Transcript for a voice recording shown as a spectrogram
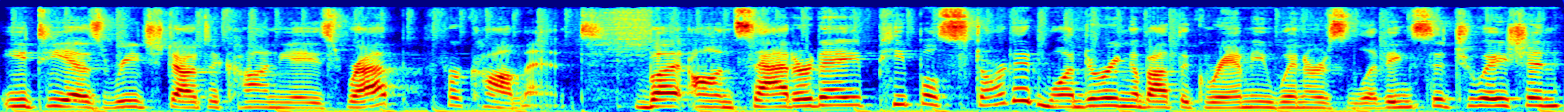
ET has reached out to Kanye's rep for comment. But on Saturday, people started wondering about the Grammy winner's living situation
